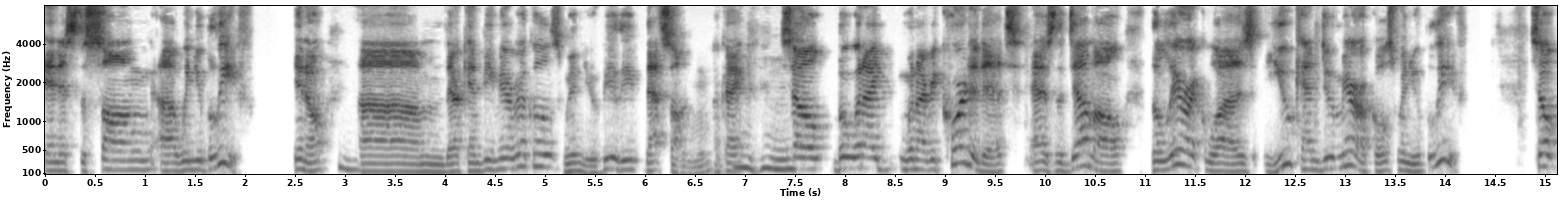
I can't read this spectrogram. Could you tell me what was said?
and it's the song uh, "When You Believe." You know, Mhm. um, there can be miracles when you believe. That song, Mhm. okay. Mhm. So, but when I when I recorded it as the demo, the lyric was "You can do miracles when you believe." So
